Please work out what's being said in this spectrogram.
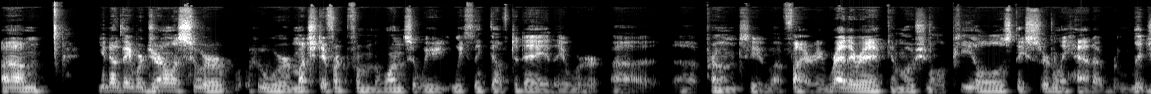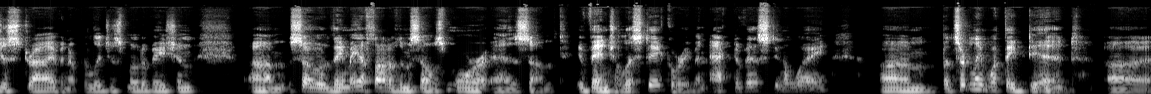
Um, you know, they were journalists who were who were much different from the ones that we we think of today. They were uh, uh, prone to uh, fiery rhetoric, emotional appeals. They certainly had a religious drive and a religious motivation. Um, so they may have thought of themselves more as um, evangelistic or even activist in a way. Um, but certainly what they did, uh,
